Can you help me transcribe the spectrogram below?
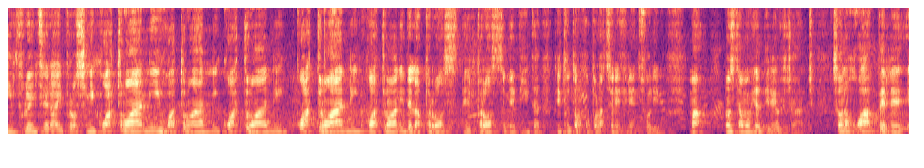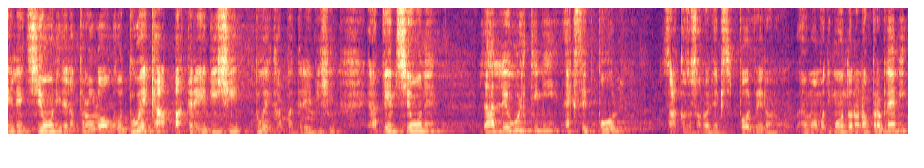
influenzerà i prossimi quattro anni, quattro anni, quattro anni, quattro anni, quattro anni della pros, delle prossime vite di tutta la popolazione firenzuolina. Ma non stiamo qui a dire ciance. Sono qua per le elezioni della Proloco 2K13, 2K13 e attenzione, dalle ultimi exit poll, sa cosa sono gli exit poll, vero? È un uomo di mondo, non ho problemi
